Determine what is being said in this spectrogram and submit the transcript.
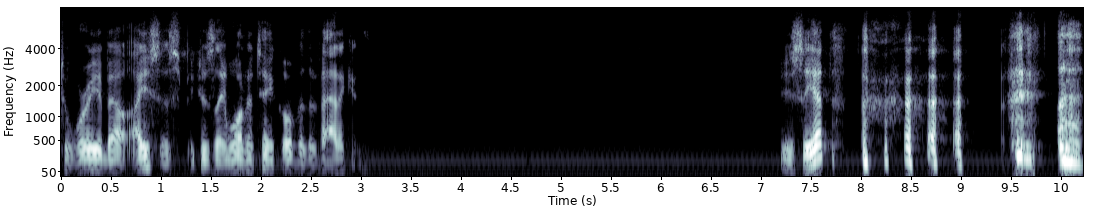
to worry about ISIS because they want to take over the Vatican. You see it?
